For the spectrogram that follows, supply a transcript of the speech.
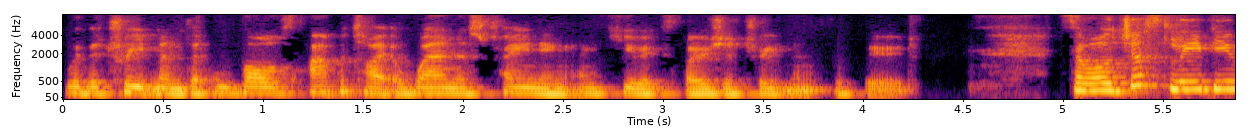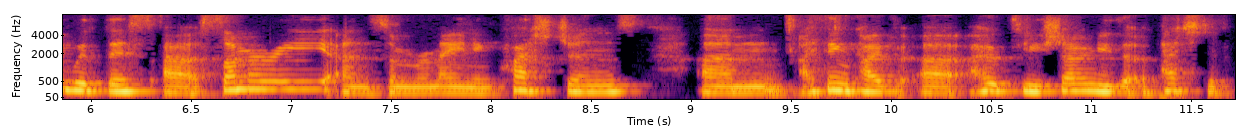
with a treatment that involves appetite awareness training and cue exposure treatment for food. So I'll just leave you with this uh, summary and some remaining questions. Um, I think I've uh, hopefully shown you that appetitive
